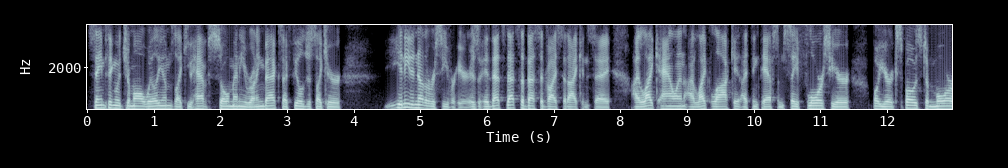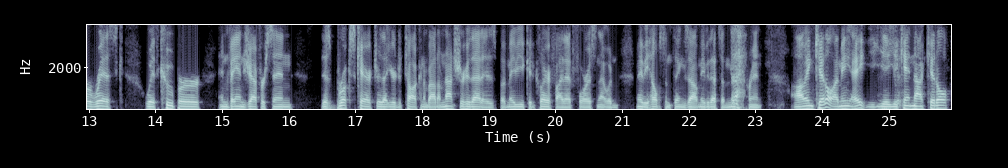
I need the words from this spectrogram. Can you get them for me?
Same thing with Jamaal Williams. Like you have so many running backs. I feel just like you're you need another receiver here. Is that's that's the best advice that I can say. I like Allen. I like Lockett. I think they have some safe floors here, but you're exposed to more risk with Cooper and Van Jefferson. This Brooks character that you're talking about, I'm not sure who that is, but maybe you could clarify that for us, and that would maybe help some things out. Maybe that's a misprint. Um, and Kittle, I mean, hey, you, you can't knock Kittle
